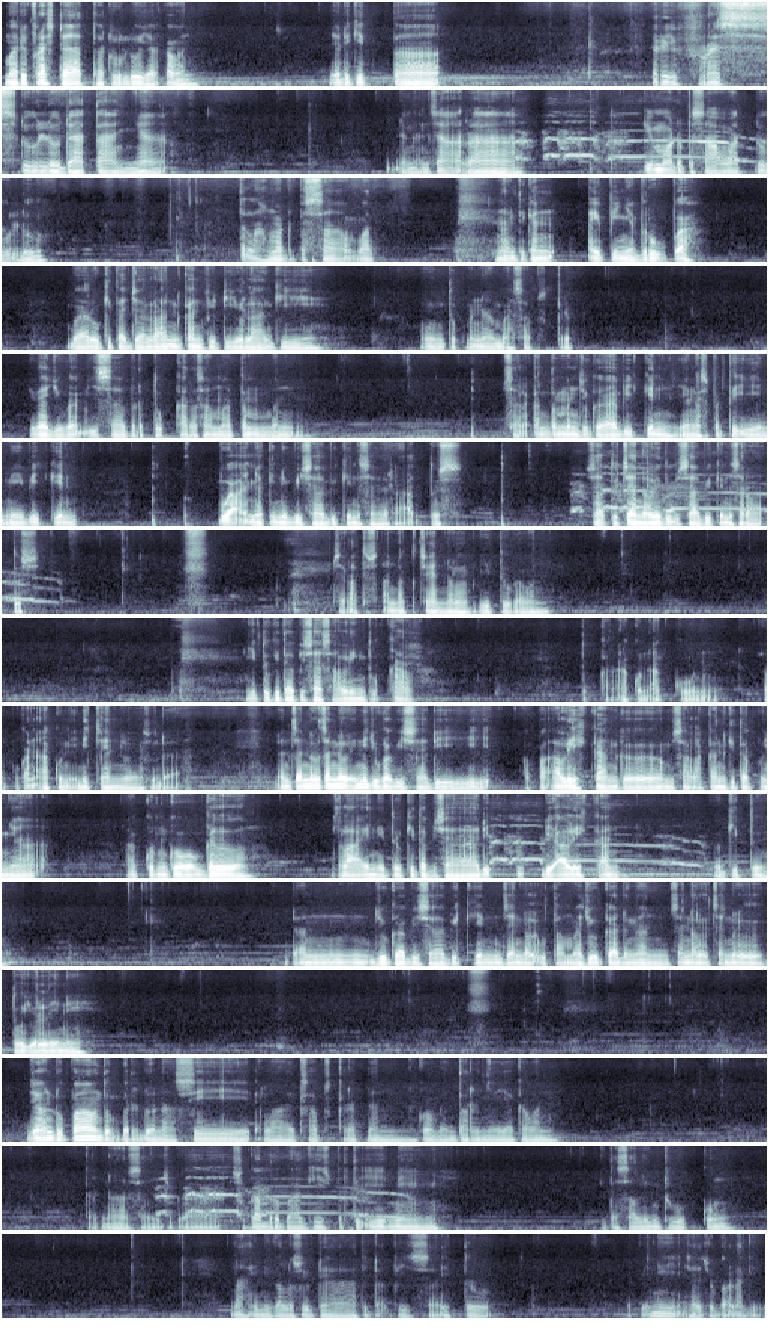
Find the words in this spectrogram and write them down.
merefresh data dulu ya kawan. Jadi kita refresh dulu datanya dengan cara di mode pesawat dulu. Setelah mode pesawat nanti kan IP nya berubah. Baru kita jalankan video lagi untuk menambah subscribe. Kita juga bisa bertukar sama temen misalkan temen juga bikin yang seperti ini bikin banyak ini bisa bikin 100 satu channel itu bisa bikin 100 100 anak channel begitu kawan. Itu kita bisa saling tukar. Tukar akun-akun. Bukan akun ini channel sudah dan channel-channel ini juga bisa di apa alihkan ke misalkan kita punya akun Google. Lain itu kita bisa di, dialihkan begitu. Dan juga bisa bikin channel utama juga dengan channel-channel tuyul ini jangan lupa untuk berdonasi like subscribe dan komentarnya ya kawan. Karena saya juga suka berbagi seperti ini. Kita saling dukung. Nah ini kalau sudah tidak bisa itu ini saya coba lagi.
